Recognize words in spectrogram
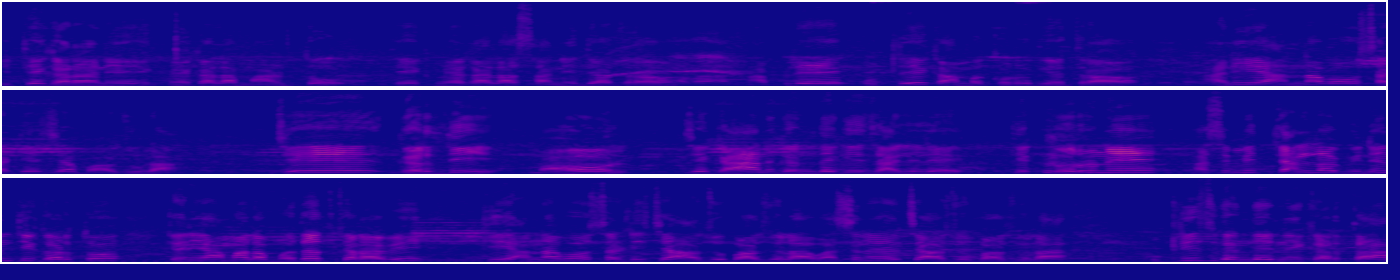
इथे घराने एकमेकाला मांडतो ते एकमेकाला सानिध्यात राहून आपले कुठलेही कामं करू देत राहावं. आणि हे अण्णाभाऊ साठेच्या बाजूला जे गर्दी माहोल जे घाण गंदगी झालेली आहे ते करू नये असं मी त्यांना विनंती करतो. त्यांनी आम्हाला मदत करावी की अण्णाभाऊसाठीच्या आजूबाजूला वाचनालयाच्या आजूबाजूला कुठलीच गंदगी नाही करता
